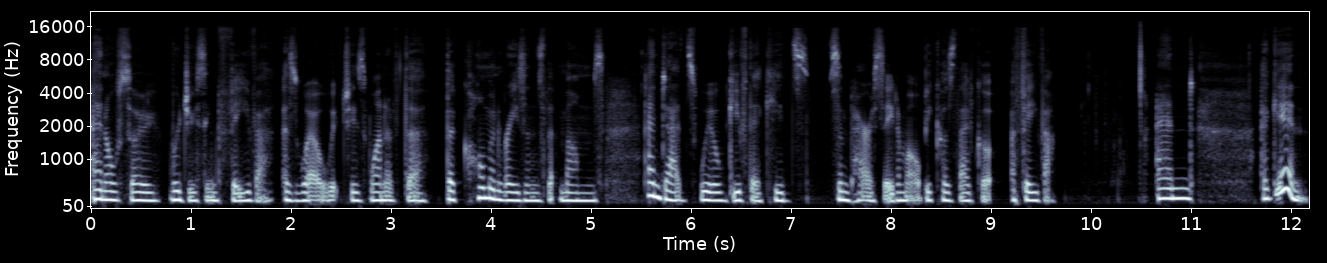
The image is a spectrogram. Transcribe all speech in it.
and also reducing fever as well, which is one of the, the common reasons that mums and dads will give their kids some paracetamol because they've got a fever. And again,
